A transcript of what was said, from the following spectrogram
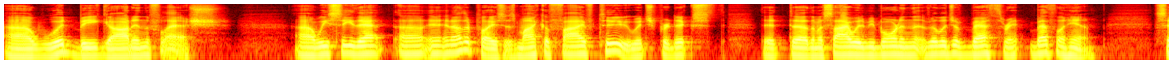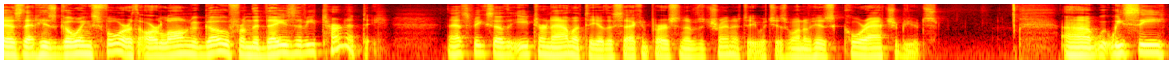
uh, would be God in the flesh. Uh, we see that uh, in, other places. Micah 5 2, which predicts that uh, the Messiah would be born in the village of Bethlehem, says that his goings forth are long ago from the days of eternity. That speaks of the eternality of the second person of the Trinity, which is one of his core attributes. Uh, we see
